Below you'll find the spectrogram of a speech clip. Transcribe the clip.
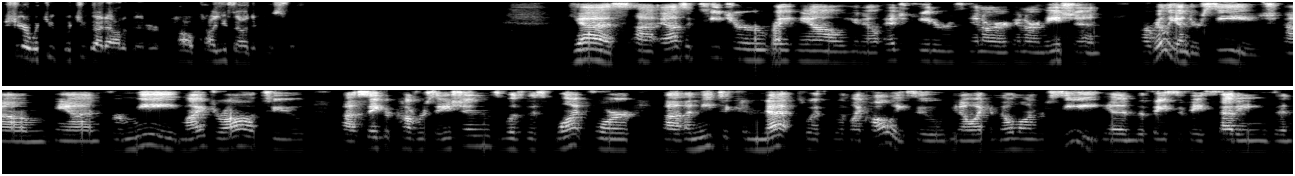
share what you what you got out of it, or how how you found it useful. Yes, uh, as a teacher right now, you know, educators in our in our nation are really under siege. Um, and for me, my draw to uh, sacred conversations was this want for uh, a need to connect with with my colleagues who you know I can no longer see in the face to face settings and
